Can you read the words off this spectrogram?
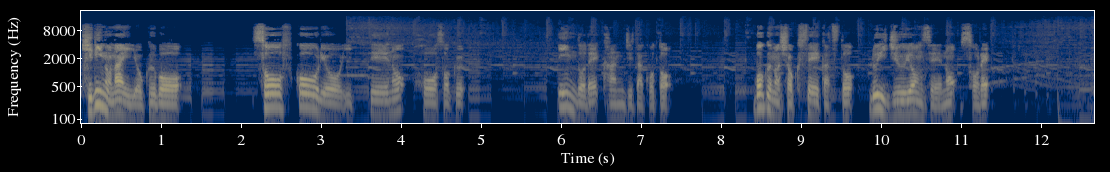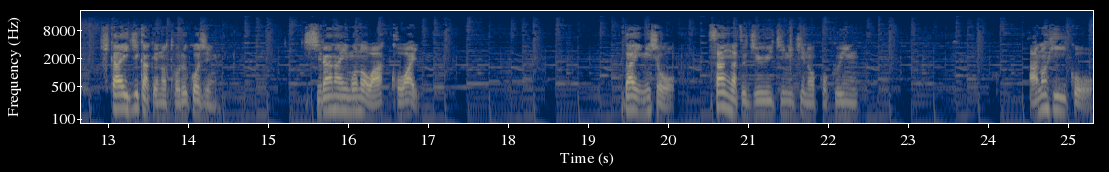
キリのない欲望。総不幸量一定の法則。インドで感じたこと。僕の食生活とルイ14世のそれ。機械仕掛けのトルコ人。知らないものは怖い。第2章、3月11日の刻印。あの日以降、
